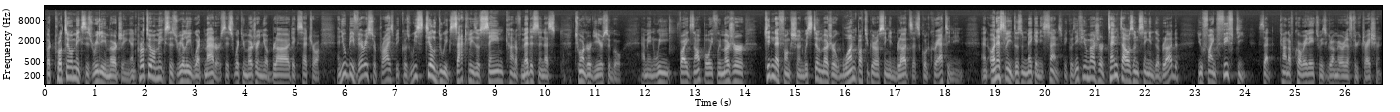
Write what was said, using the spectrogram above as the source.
But proteomics is really emerging, and proteomics is really what matters. It's what you measure in your blood, etc. And you'll be very surprised because we still do exactly the same kind of medicine as 200 years ago. I mean, we, for example, if we measure kidney function, we still measure one particular thing in blood that's called creatinine. And honestly, it doesn't make any sense because if you measure 10,000 things in the blood, you find 50 that kind of correlates with glomerular filtration.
